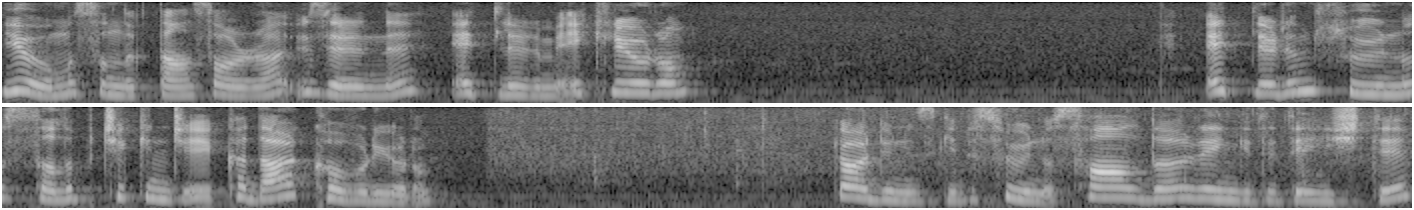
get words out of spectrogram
Yağım ısındıktan sonra üzerine etlerimi ekliyorum. Etlerim suyunu salıp çekinceye kadar kavuruyorum. Gördüğünüz gibi suyunu saldı, rengi de değişti.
